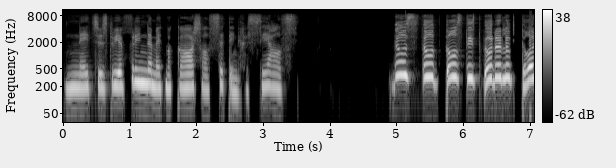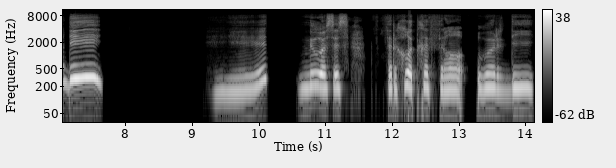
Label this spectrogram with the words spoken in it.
net soos twee vriende met mekaar sal sit en gesels. Dis fantasties wonderlik, Daddy. Het Moses vir God gevra oor die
